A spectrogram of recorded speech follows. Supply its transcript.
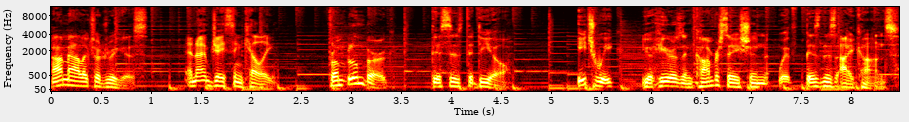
I'm Alex Rodriguez. And I'm Jason Kelly. From Bloomberg, this is The Deal. Each week, you'll hear us in conversation with business icons.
